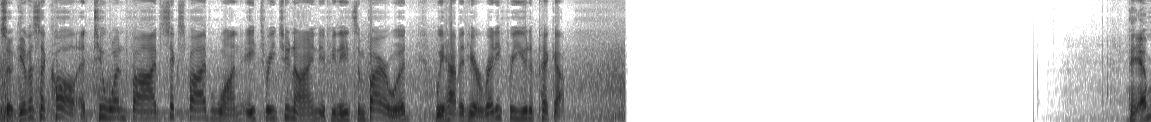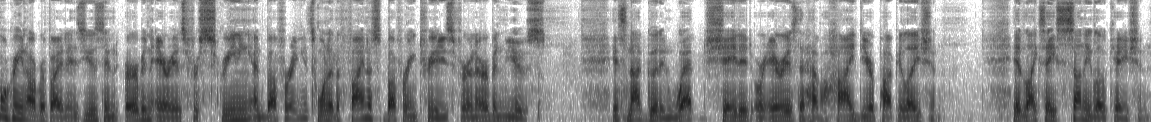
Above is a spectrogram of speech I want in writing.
so give us a call at 215-651-8329 if you need some firewood. We have it here ready for you to pick up The emerald green arborvitae is used in urban areas for screening and buffering. It's one of the finest buffering trees for an urban use. It's not good in wet, shaded, or areas that have a high deer population. It likes a sunny location.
